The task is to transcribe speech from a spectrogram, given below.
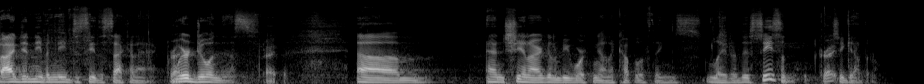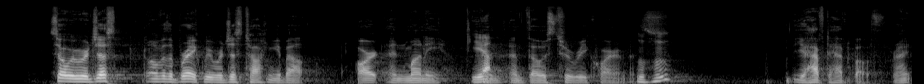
I didn't even need to see the second act. Right. We're doing this. Right. Um, and she and I are going to be working on a couple of things later this season Great. together. So we were just, over the break, we were just talking about art and money. Yeah. And, and those two requirements. You have to have both, right?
